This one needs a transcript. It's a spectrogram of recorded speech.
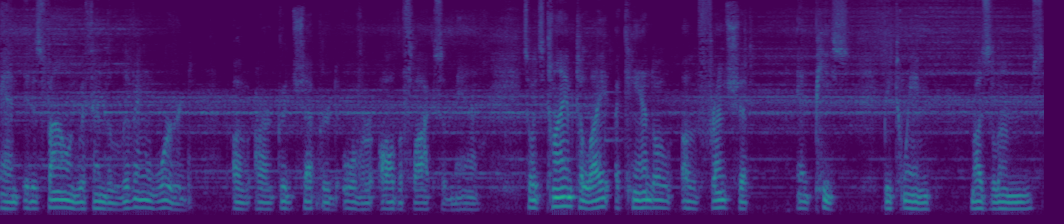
And it is found within the living word of our good shepherd over all the flocks of man. So it's time to light a candle of friendship and peace between Muslims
